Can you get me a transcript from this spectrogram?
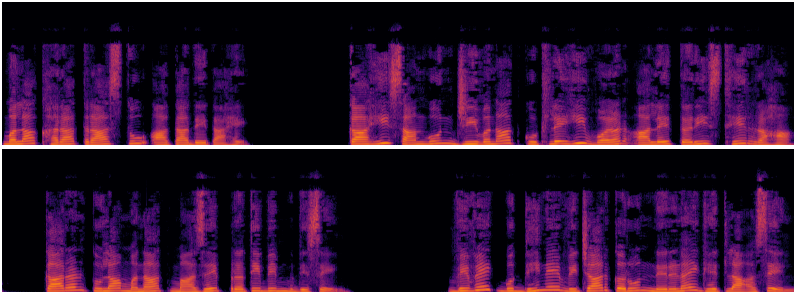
मला खरा त्रास तू आता देत आहे. काही सांगून जीवनात कुठलेही वळण आले तरी स्थिर रहा कारण तुला मनात माझे प्रतिबिंब दिसेल. विवेक बुद्धीने विचार करून निर्णय घेतला असेल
